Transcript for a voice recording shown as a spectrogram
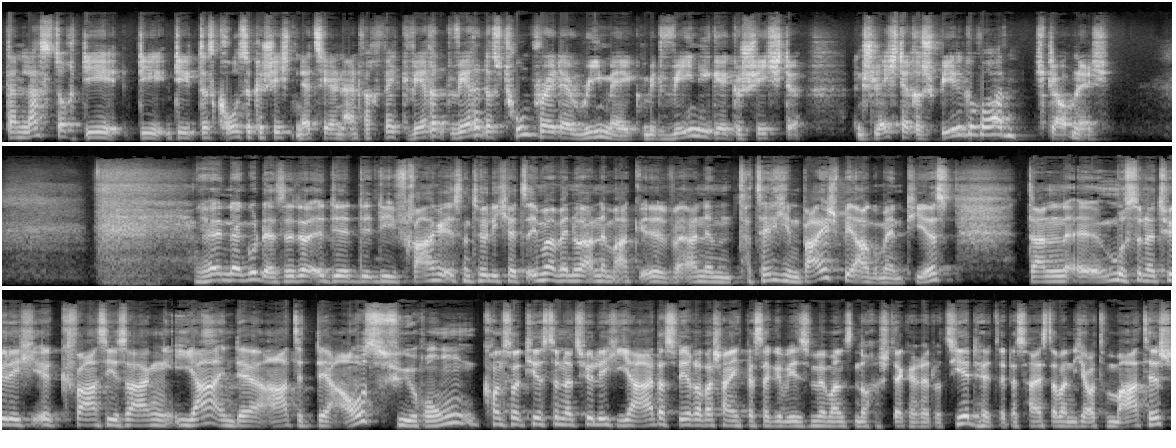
dann lass doch die, die, die, das große Geschichten erzählen einfach weg. Wäre, wäre das Tomb Raider Remake mit weniger Geschichte ein schlechteres Spiel geworden? Ich glaube nicht. Ja, na gut, also die, die Frage ist natürlich jetzt immer, wenn du an einem, äh, an einem tatsächlichen Beispiel argumentierst, dann äh, musst du natürlich äh, quasi sagen, ja, in der Art der Ausführung konstatierst du natürlich, ja, das wäre wahrscheinlich besser gewesen, wenn man es noch stärker reduziert hätte. Das heißt aber nicht automatisch,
